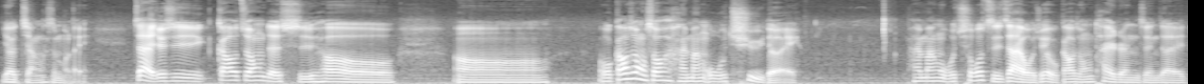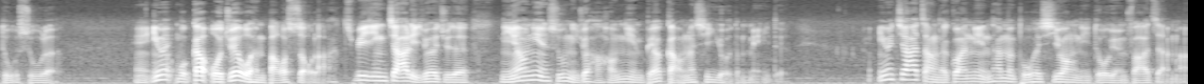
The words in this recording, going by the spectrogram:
要讲什么嘞。再就是高中的时候，哦，我高中的时候还蛮无趣的诶，还蛮无。说实在，我觉得我高中太认真在读书了。诶，因为我高，我觉得我很保守啦。毕竟家里就会觉得你要念书，你就好好念，不要搞那些有的没的。因为家长的观念，他们不会希望你多元发展嘛。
